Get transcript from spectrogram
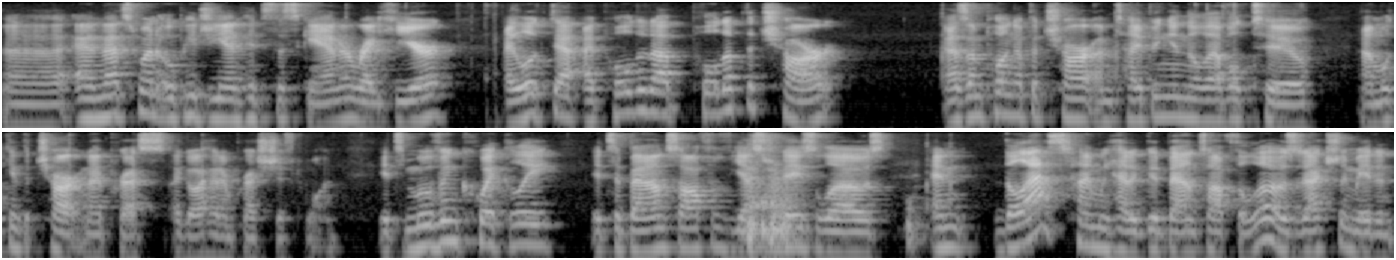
Uh, and that's when OPGN hits the scanner right here. I looked at, I pulled it up, pulled up the chart. As I'm pulling up the chart, I'm typing in the level two. I'm looking at the chart and I press, I go ahead and press shift one. It's moving quickly. It's a bounce off of yesterday's lows. And the last time we had a good bounce off the lows, it actually made a,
